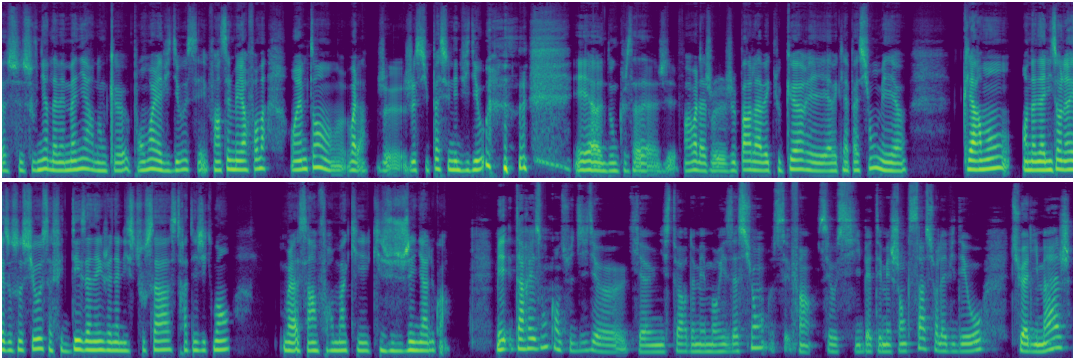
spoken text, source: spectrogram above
euh, ce souvenir de la même manière. Donc, euh, pour moi, la vidéo, c'est, enfin, c'est le meilleur format. En même temps, euh, voilà, je, suis passionnée de vidéo et euh, donc voilà, je, parle avec le cœur et avec la passion, mais euh, clairement, en analysant les réseaux sociaux, ça fait des années que j'analyse tout ça stratégiquement. Voilà, c'est un format qui est, qui est juste génial, quoi. Mais t'as raison quand tu dis euh, qu'il y a une histoire de mémorisation. C'est, enfin, c'est aussi bête et méchant que ça sur la vidéo. Tu as l'image,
